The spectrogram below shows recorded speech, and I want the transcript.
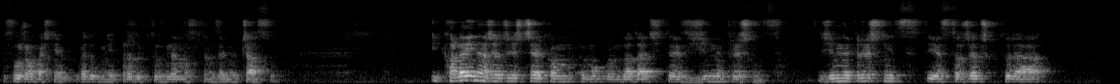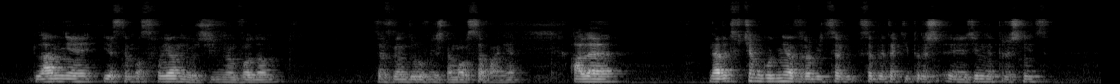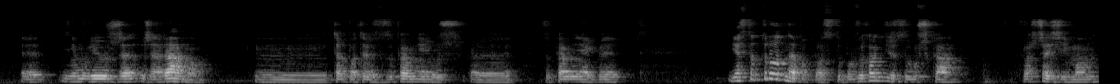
służą właśnie według mnie produktywnemu spędzeniu czasu. I kolejna rzecz jeszcze, jaką mógłbym dodać, to jest zimny prysznic. Zimny prysznic jest to rzecz, która dla mnie, jestem oswojony już zimną wodą, ze względu również na morsowanie, ale nawet w ciągu dnia zrobić sobie, taki prysz, y, zimny prysznic, y, nie mówię już, że, że rano, mm, to, bo to jest zupełnie już, y, zupełnie jakby jest to trudne po prostu, bo wychodzisz z łóżka, zwłaszcza zimą,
